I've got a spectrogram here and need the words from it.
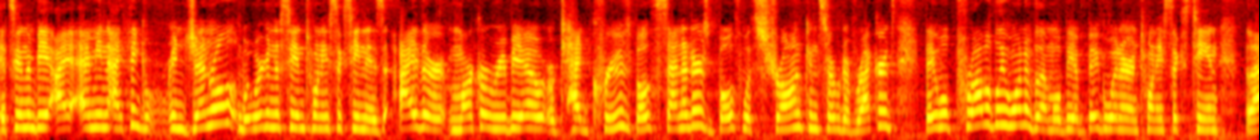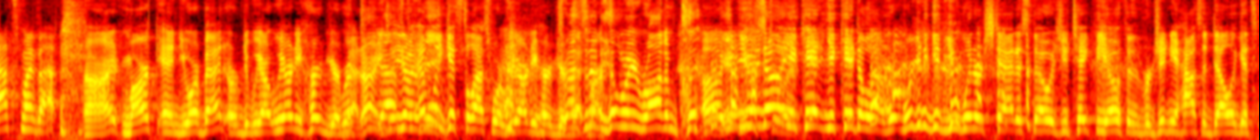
It's going to be, I, I, mean, I think in general, what we're going to see in 2016 is either Marco Rubio or Ted Cruz, both senators, both with strong conservative records. They will probably, one of them will be a big winner in 2016. That's my bet. All right, Mark, and your bet, or did we, we already heard your Repeat bet? All right, so, you know, Emily gets the last word. We already heard your President bet, President Hillary Rodham Clinton. Uh, you, you know, you can't, you can't double that. We're, we're going to give you winner status, though, as you take the oath in the Virginia House of Delegates.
